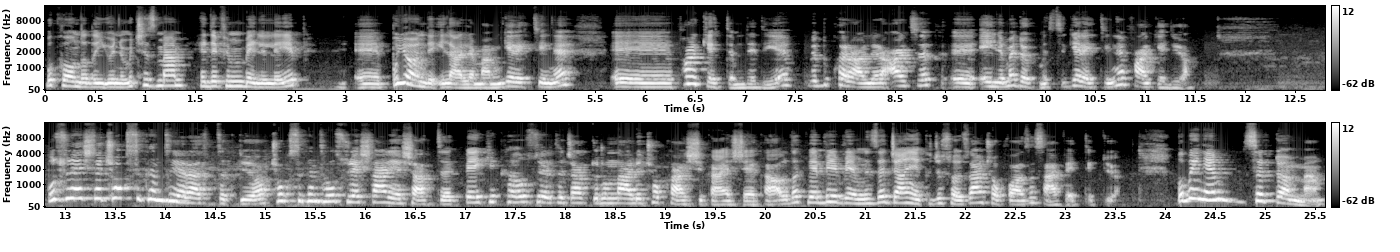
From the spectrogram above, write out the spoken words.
bu konuda da yönümü çizmem, hedefimi belirleyip e, bu yönde ilerlemem gerektiğini e, fark ettim dediği ve bu kararları artık e, eyleme dökmesi gerektiğini fark ediyor. Bu süreçte çok sıkıntı yarattık diyor. Çok sıkıntılı süreçler yaşattık. Belki kaos yaratacak durumlarla çok karşı karşıya kaldık ve birbirimize can yakıcı sözler çok fazla sarf ettik diyor. Bu benim sırt dönmem.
